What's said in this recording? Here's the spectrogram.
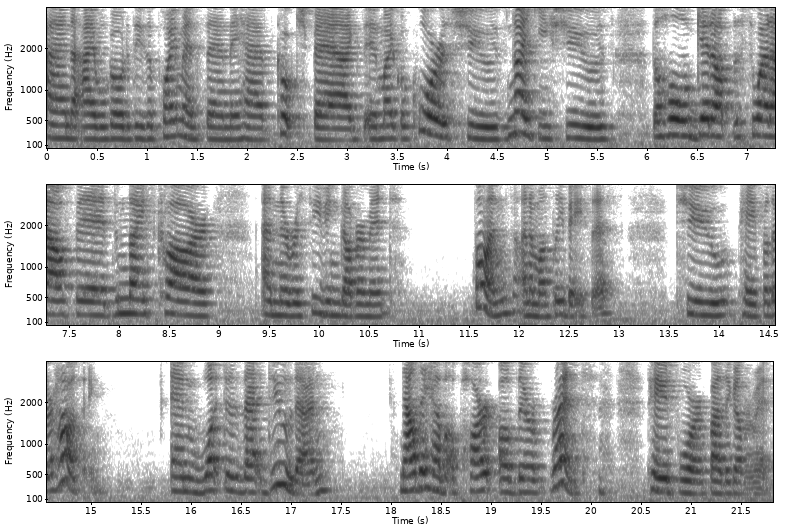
And I will go to these appointments and they have coach bags and Michael Kors shoes, Nike shoes, the whole get up, the sweat outfit, the nice car, and they're receiving government funds on a monthly basis to pay for their housing. And what does that do then? Now they have a part of their rent paid for by the government.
